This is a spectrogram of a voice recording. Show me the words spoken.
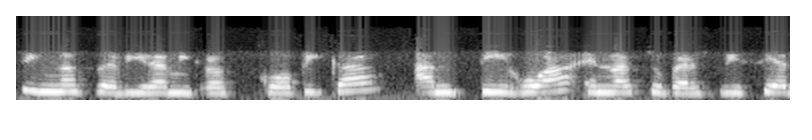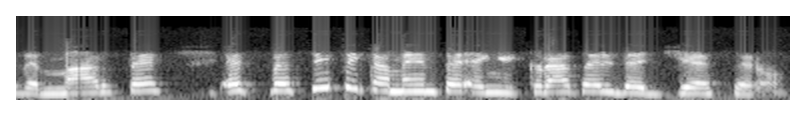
signos de vida microscópica antigua en la superficie de Marte, específicamente en el cráter de Jezero.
